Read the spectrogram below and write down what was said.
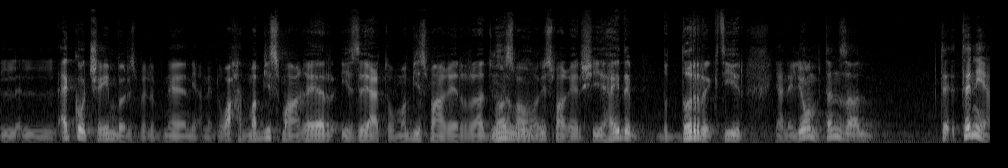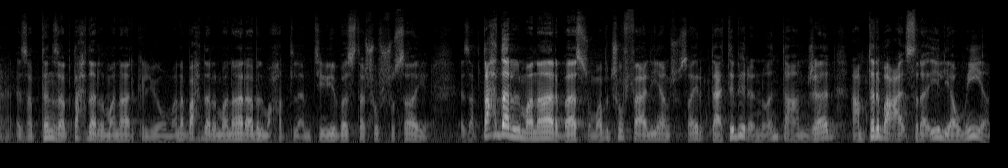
ال echo chambers بلبنان يعني الواحد ما بيسمع غير إذاعته ما بيسمع غير الراديو. تبعه ما بيسمع غير شيء هيدي بتضر كتير. يعني اليوم بتنزل بتقتنع إذا بتنزل بتحضر المنار كل يوم أنا بحضر المنار قبل ما أحط ال MTV بس تشوف شو صاير. إذا بتحضر المنار بس وما بتشوف فعليا شو صاير بتعتبر إنه أنت عن جد عم تربع على إسرائيل يوميا.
